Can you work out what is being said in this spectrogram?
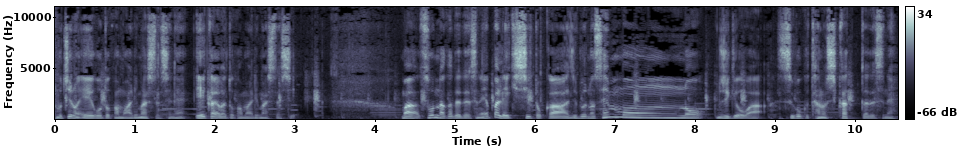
もちろん英語とかもありましたしね、英会話とかもありましたし、まあ、その中でですね、やっぱり歴史とか自分の専門の授業はすごく楽しかったですね。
